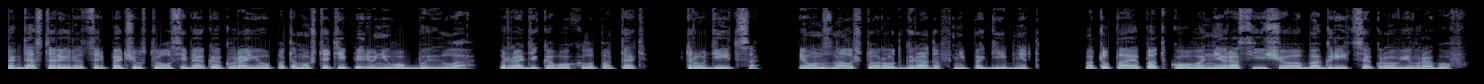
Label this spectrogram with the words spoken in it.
Тогда старый рыцарь почувствовал себя как в раю, потому что теперь у него было ради кого хлопотать, трудиться, и он знал, что род градов не погибнет, а тупая подкова не раз еще обогрится кровью врагов.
